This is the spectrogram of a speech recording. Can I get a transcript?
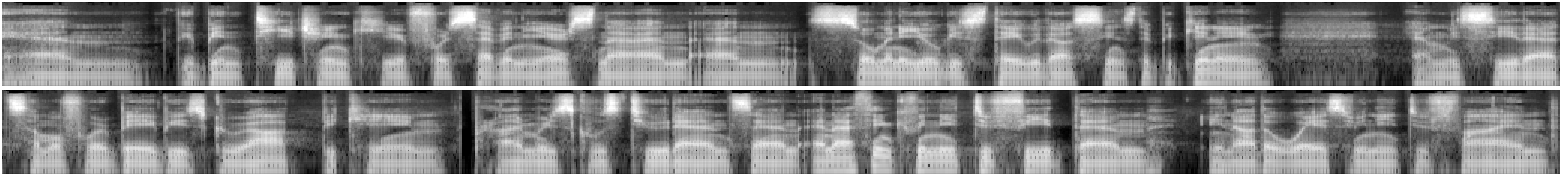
And we've been teaching here for seven years now, and, and so many yogis stay with us since the beginning. And we see that some of our babies grew up, became primary school students, and, and I think we need to feed them in other ways. We need to find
